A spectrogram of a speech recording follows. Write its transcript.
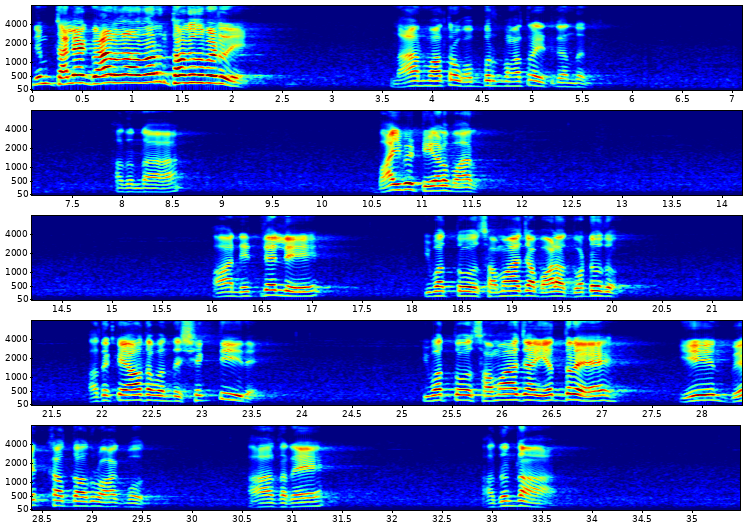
ನಿಮ್ಮ ತಲೆಗೆ ಬೇಡದಾದ್ರೂ ತೆಗೆದು ಬಿಡ್ರಿ. ನಾನು ಮಾತ್ರ ಒಬ್ಬರದ್ದು ಮಾತ್ರ ಇಟ್ಕೊಂಡನಿ ಅದನ್ನು ಬಾಯಿ ಬಿಟ್ಟು ಹೇಳಬಾರ್ದು. ಆ ನಿಟ್ಟಿನಲ್ಲಿ ಇವತ್ತು ಸಮಾಜ ಭಾಳ ದೊಡ್ಡದು. ಅದಕ್ಕೆ ಆದ ಒಂದು ಶಕ್ತಿ ಇದೆ. ಇವತ್ತು ಸಮಾಜ ಎದ್ದರೆ ಏನು ಬೇಕಾದ್ದಾದರೂ ಆಗ್ಬೋದು. ಆದರೆ ಅದನ್ನು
